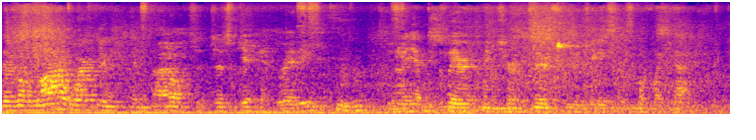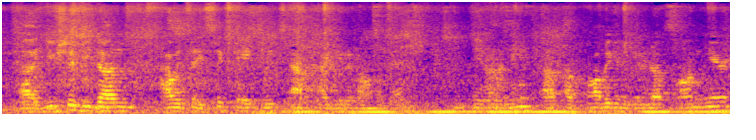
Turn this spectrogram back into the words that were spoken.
There's a lot of work in, entitled to just getting it ready. You know, you have to clear it, make sure it clears through the case and stuff like that. Uh, you should be done, I would say, six to eight weeks after I get it on the bench. You know what I mean? I'm, I'm probably gonna get it up on here,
